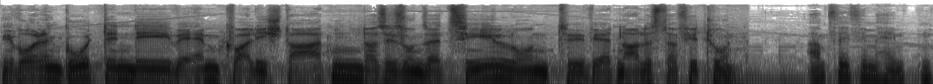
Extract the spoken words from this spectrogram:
Wir wollen gut in die WM-Quali starten, das ist unser Ziel und wir werden alles dafür tun. Ampfiff im Hampton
